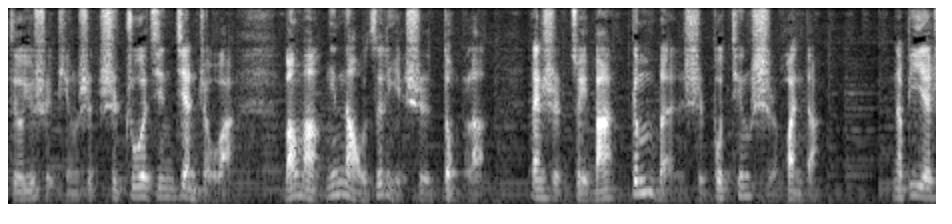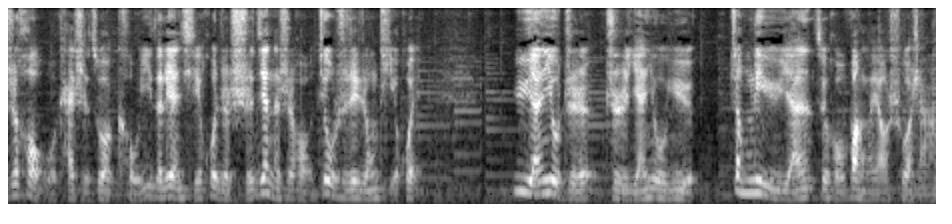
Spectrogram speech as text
德语水平是是捉襟见肘啊。往往你脑子里是懂了，但是嘴巴根本是不听使唤的。那毕业之后，我开始做口译的练习或者实践的时候，就是这种体会。欲言又止，止言又欲。正立语言，最后忘了要说啥。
